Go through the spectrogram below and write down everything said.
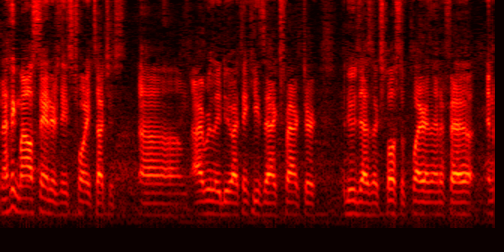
And I think Miles Sanders needs 20 touches. Um, I really do. I think he's the X factor. The dude's as an explosive player in the NFL, in,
